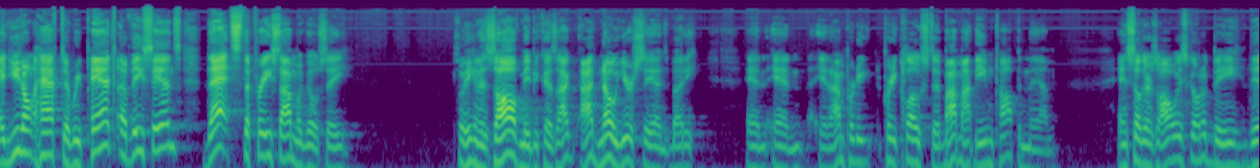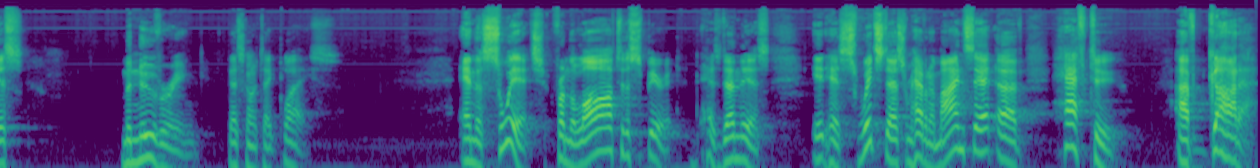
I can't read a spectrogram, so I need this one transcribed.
and you don't have to repent of these sins, that's the priest I'm going to go see. So he can absolve me because I, I know your sins, buddy. And, and, and I'm pretty, pretty close to, I might be even topping them. And so there's always going to be this maneuvering that's going to take place. And the switch from the law to the Spirit has done this it has switched us from having a mindset of have to, I've gotta,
